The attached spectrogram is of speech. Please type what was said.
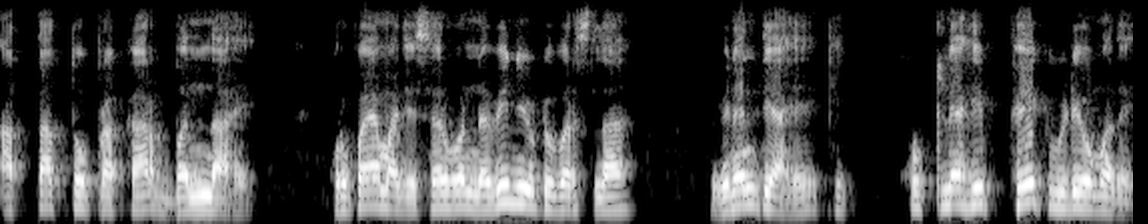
आत्ता तो प्रकार बंद आहे. कृपया माझे सर्व नवीन यूट्यूबर्सला विनंती आहे की कुठल्याही फेक व्हिडिओमध्ये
